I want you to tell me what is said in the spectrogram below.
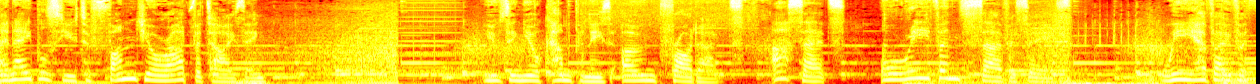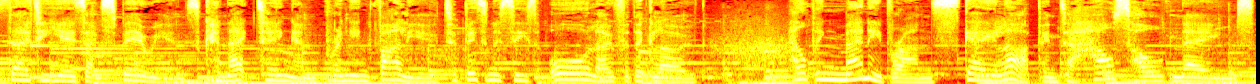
enables you to fund your advertising using your company's own products, assets, or even services We have over 30 years' experience connecting and bringing value to businesses all over the globe, helping many brands scale up into household names.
